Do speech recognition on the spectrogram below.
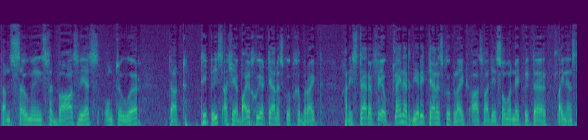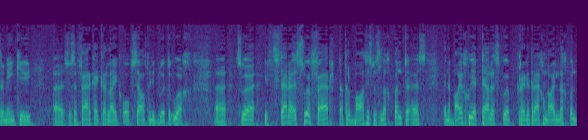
dan sou mens verbaas wees om te hoor dat tipies as jy 'n baie goeie teleskoop gebruik gaan die sterre vir jou kleiner deur die teleskoop lyk as wat jy sommer net met 'n klein instrumentjie uh soos 'n verkyker lyk of selfs met die blote oog. Uh so die sterre is so ver dat hulle basies soos ligpunte is en 'n baie goeie teleskoop kry dit reg om daai ligpunt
